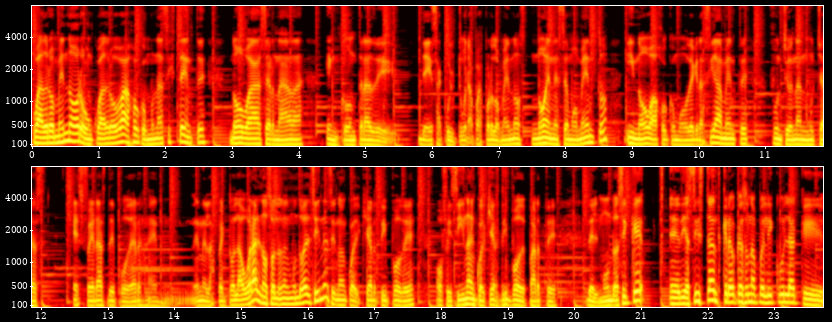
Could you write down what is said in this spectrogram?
cuadro menor o un cuadro bajo como un asistente no va a hacer nada en contra de, de esa cultura, pues por lo menos no en ese momento y no bajo como desgraciadamente funcionan muchas esferas de poder en, el aspecto laboral, no solo en el mundo del cine, sino en cualquier tipo de oficina, en cualquier tipo de parte del mundo. Así que eh, The Assistant creo que es una película que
